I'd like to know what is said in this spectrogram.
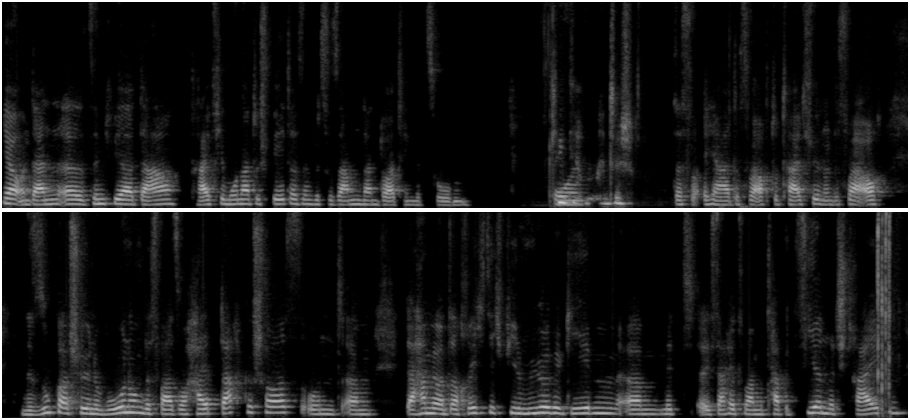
Ja, und dann äh, sind wir da, drei, vier Monate später sind wir zusammen dann dorthin gezogen. Klingt ja romantisch. Das, ja, das war auch total schön und das war auch eine super schöne Wohnung. Das war so halb Dachgeschoss und ähm, da haben wir uns auch richtig viel Mühe gegeben ähm, mit, ich sage jetzt mal mit Tapezieren, mit Streichen.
